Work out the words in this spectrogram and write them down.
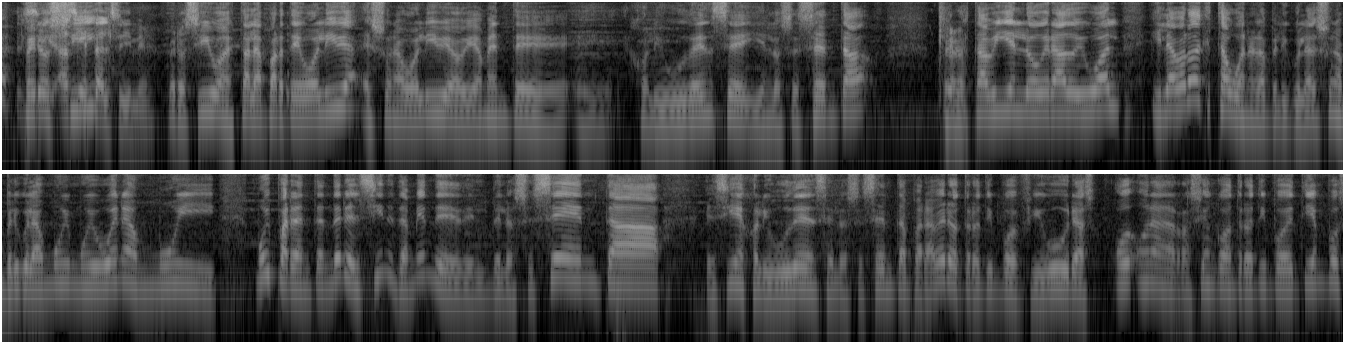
Pero Sí, sí, así está el cine. Pero sí, bueno, está la parte de Bolivia. Es una Bolivia, obviamente, eh, hollywoodense y en los 60. Pero está bien logrado igual. Y la verdad que está buena la película. Es una película muy, muy buena, muy, muy para entender el cine también de, de- de los 60, el cine hollywoodense de los 60, para ver otro tipo de figuras, o- una narración con otro tipo de tiempos.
